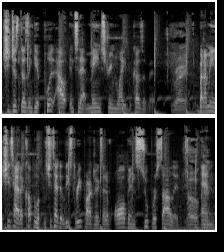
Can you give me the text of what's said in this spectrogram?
she just doesn't get put out into that mainstream light because of it. Right. But I mean, she's had a couple of she's had at least three projects that have all been super solid. Oh, okay. And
